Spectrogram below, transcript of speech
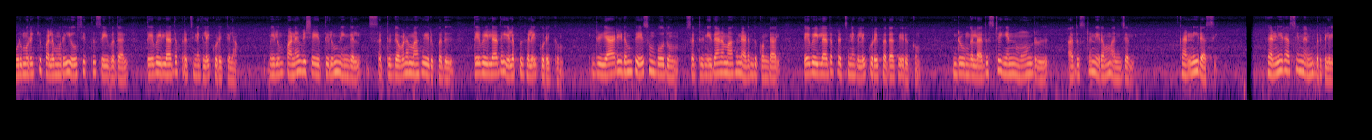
ஒரு முறைக்கு பல முறை யோசித்து செய்வதால் தேவையில்லாத பிரச்சனைகளை குறைக்கலாம். மேலும் பண விஷயத்திலும் நீங்கள் சற்று கவனமாக இருப்பது தேவையில்லாத இழப்புகளை குறைக்கும். இன்று யாரிடம் பேசும்போதும் சற்று நிதானமாக நடந்து கொண்டால் தேவையில்லாத பிரச்சனைகளை குறைப்பதாக இருக்கும். இன்று உங்கள் அதிர்ஷ்ட எண் மூன்று அதிர்ஷ்ட நிறம் மஞ்சள் கன்னிராசி. கன்னிராசி நண்பர்களே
